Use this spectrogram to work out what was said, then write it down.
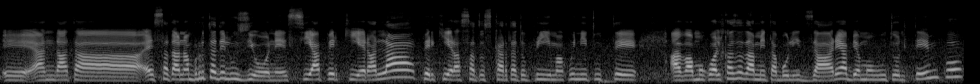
eh, è, andata, è stata una brutta delusione sia per chi era là, per chi era stato scartato prima, quindi tutte avevamo qualcosa da metabolizzare, abbiamo avuto il tempo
